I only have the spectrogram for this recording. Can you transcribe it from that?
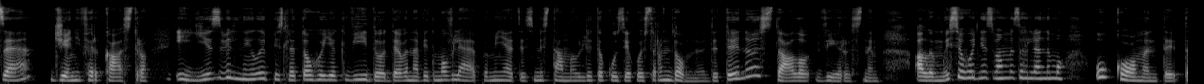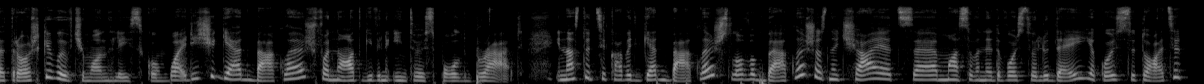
Це Дженніфер Кастро, і її звільнили після того, як відео, де вона відмовляє помінятись містами в літаку з якоюсь рандомною дитиною, стало вірусним. Але ми сьогодні з вами заглянемо у коменти та трошки вивчимо англійську. Why did she get backlash for not giving in to a spoiled brat? І нас тут цікавить get backlash. Слово backlash означає це масове недовольство людей якоюсь ситуацією.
